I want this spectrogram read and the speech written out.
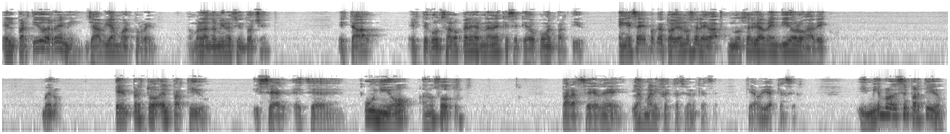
El partido de René, ya había muerto René, estamos hablando de 1980. Estaba este Gonzalo Pérez Hernández que se quedó con el partido. En esa época todavía no se, le no se había vendido a los adecos. Bueno, él prestó el partido y se, este, unió a nosotros para hacer eh, las manifestaciones que, que había que hacer y miembros de ese partido,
